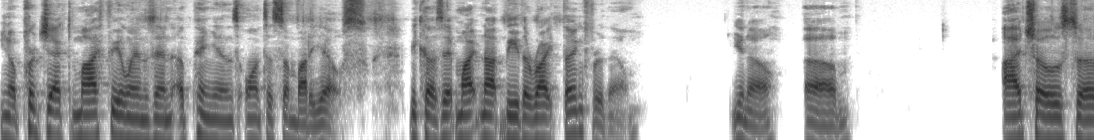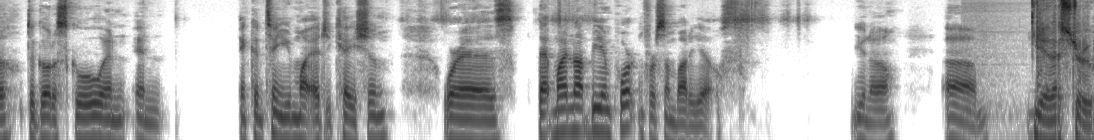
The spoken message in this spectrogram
you know, project my feelings and opinions onto somebody else because it might not be the right thing for them. You know, um, I chose to to go to school and and and continue my education, whereas that might not be important for somebody else. You know. Um, yeah, that's true.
